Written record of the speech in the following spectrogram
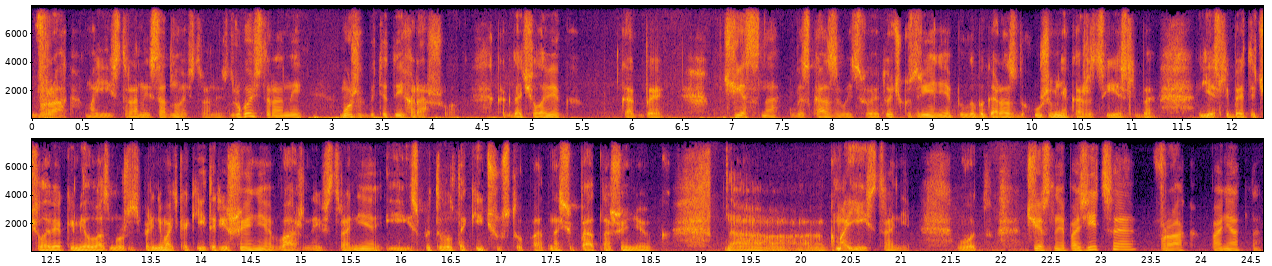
враг моей страны, с одной стороны. С другой стороны, может быть, это и хорошо, когда человек как бы честно высказывает свою точку зрения. Было бы гораздо хуже, мне кажется, если бы, если бы этот человек имел возможность принимать какие-то решения важные в стране и испытывал такие чувства по, относ... по отношению к, э, к моей стране. Вот. Честная позиция, враг, понятно.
